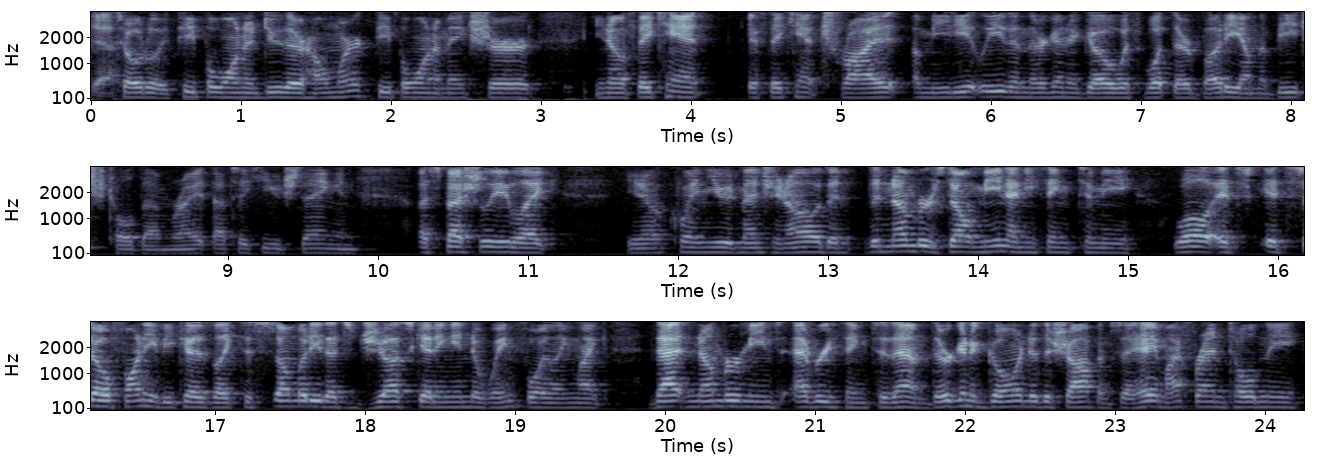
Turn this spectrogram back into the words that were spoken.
yeah, Totally. People want to do their homework. People want to make sure, you know, if they can't if they can't try it immediately, then they're going to go with what their buddy on the beach told them, right? That's a huge thing and especially like, you know, Quinn you had mentioned, "Oh, the the numbers don't mean anything to me." Well, it's it's so funny because like to somebody that's just getting into wing foiling, like that number means everything to them. They're going to go into the shop and say, "Hey, my friend told me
